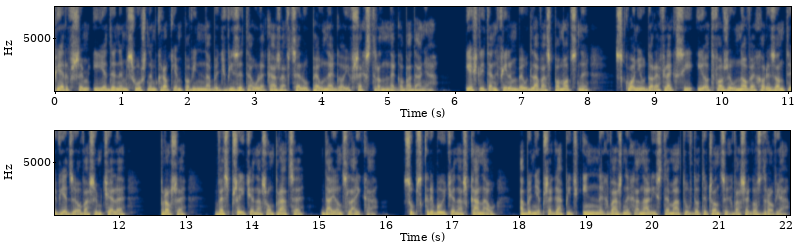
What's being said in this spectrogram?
pierwszym i jedynym słusznym krokiem powinna być wizyta u lekarza w celu pełnego i wszechstronnego badania. Jeśli ten film był dla was pomocny, skłonił do refleksji i otworzył nowe horyzonty wiedzy o waszym ciele, proszę, wesprzyjcie naszą pracę, dając lajka. Subskrybujcie nasz kanał, aby nie przegapić innych ważnych analiz tematów dotyczących waszego zdrowia.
